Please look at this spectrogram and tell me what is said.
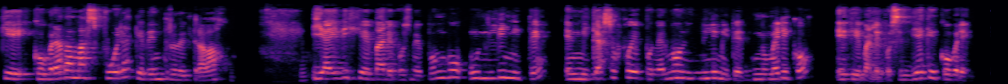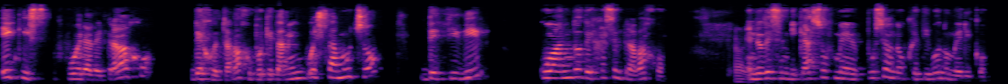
que cobraba más fuera que dentro del trabajo. Y ahí dije, vale, pues me pongo un límite. En mi caso fue ponerme un límite numérico. Es decir, vale, pues el día que cobre X fuera del trabajo, dejo el trabajo, porque también cuesta mucho decidir cuándo dejas el trabajo. Entonces, en mi caso, me puse un objetivo numérico.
